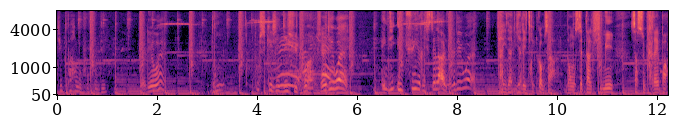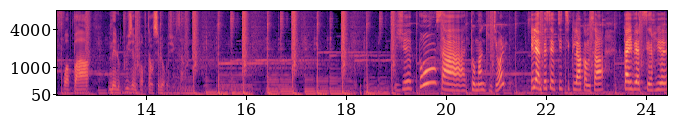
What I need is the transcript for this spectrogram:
Tu parles au foufoudé J'ai dit ouais. Donc, tout ce que j'ai dit sur toi, j'ai dit ouais. Il dit, et tu es resté là? Je dis ouais. Il y, a, il y a des trucs comme ça. Donc cette alchimie, ça se crée parfois pas, mais le plus important, c'est le résultat. Je pense à Thomas Guidiol. Il a un peu ces petits tics-là comme ça, quand il veut être sérieux.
